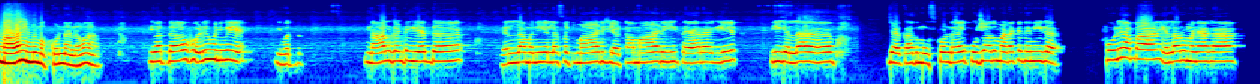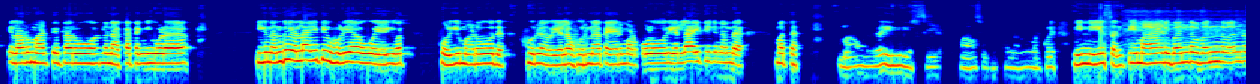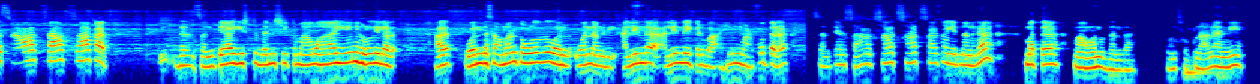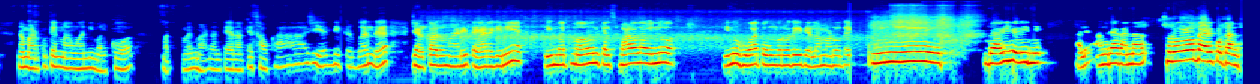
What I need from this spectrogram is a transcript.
ಮಾವ ಇನ್ನು ಮಕ್ಕೊಂಡನವ. ಇವತ್ತ ಹೋಳಿ ಹುಣ್ಣಿಮೆ. ಇವತ್ತು ನಾಲ್ಕು ಗಂಟೆಗೆ ಎದ್ದ ಎಲ್ಲ ಮನಿ ಎಲ್ಲ ಸ್ವಚ್ಛ ಮಾಡಿ, ಜಳಕ ಮಾಡಿ, ತಯಾರಾಗಿ ಈಗೆಲ್ಲ ಜಳಕ ಅದು ಮುಗಿಸ್ಕೊಂಡ ಪೂಜೆ ಅದು ಮಾಡಾಕಿದ್ದೀನಿ ಈಗ. ಹೋಳಿ ಹಬ್ಬ ಎಲ್ಲಾರು ಮನ್ಯಾಗ ಎಲ್ಲಾರು ಮಾಡ್ತಿರ್ತಾರು. ನನ್ನ ಅಕ್ಕ ತಂಗಿಗಳ. ಈಗ ನಂದು ಎಲ್ಲ ಐತಿ ಈಗ ಹೋಳಿ ಇವತ್ ಹೋಳಿಗೆ ಮಾಡೋದು, ಹುರ ಎಲ್ಲ ಹುರ್ನ ತಯಾರಿ ಮಾಡ್ಕೊಳ್ಳೋದು ಎಲ್ಲ ಐತಿ ಈಗ ನಂದ. ಮತ್ತ ಮಾವ ಇನ್ನು ಎಷ್ಟಿಲ್ಲ ಮಾವ ಮಾಡ್ಕೊಳ್ಳಿ. ನಿನ್ನೆ ಸಂತಿ ಮಾಡಿ ಬಂದ ಬಂದ ಬಂದ ಸಾಕ್ ಸಾಕ್, ಸಾಕಾತ್. ಸಂತ್ಯಾಗ ಇಷ್ಟು ದನಿಸಿಟ್ಟು ಮಾವ ಏನು ಹೇಳೋದಿಲ್ಲ ಅದ. ಒಂದ್ ಸಾಮಾನ್ ತಗೊಳೋದು ಒಂದ್ ಒಂದ್ ಅಂಗಡಿ. ಅಲ್ಲಿಂದ ಅಲ್ಲಿಂದ ಈ ಕಡೆ ಬಾ, ಹಿಂಗ್ ಮಾಡ್ಕೋತ ಸಂತ್ಯಾಗ ಸಾಕ್ ಸಾಕ್ ಸಾಕ್ ಸಾಕಾಗೈತ್ ನನಗ. ಮತ್ತ ಮಾವನು ದಂದ, ಒಂದ್ ಸ್ವಲ್ಪ ನಾನ ಅನ್ನಿ, ನಾ ಮಾಡ್ಕೋತೇನ್ ಮಾವ, ನೀ ಮಲ್ಕೋ. ಮತ್ ಆಮೇಲೆ ಮಾಡಂತೆ ಅನ್ನತ್ತೆ ಸಾವ್ಕಾಶ ಎದ್ದು ಈ ಕಡೆ ಬಂದ ಜಳಕ ಅದು ಮಾಡಿ ತಯಾರಾಗೇನಿ. ಈಗ ಮತ್ ಮಾವನ್ ಕೆಲ್ಸ ಭಾಳ ಅದಾವ ಇನ್ನು. ಇನ್ನು ಹೂವ ತಗೊಂಬರೋದೇ ಇದೆಲ್ಲ ಮಾಡೋದೇ. ನಿನ್ನೆ ಬ್ಯಾಳಿ ಹೇಳಿನಿ ಅಲ್ಲೇ ಅಂಗಡ್ಯಾಗ ಅನ್ನ ಚಲೋ ಬ್ಯಾಳಿ ಕೊಟ್ಟಾನ.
